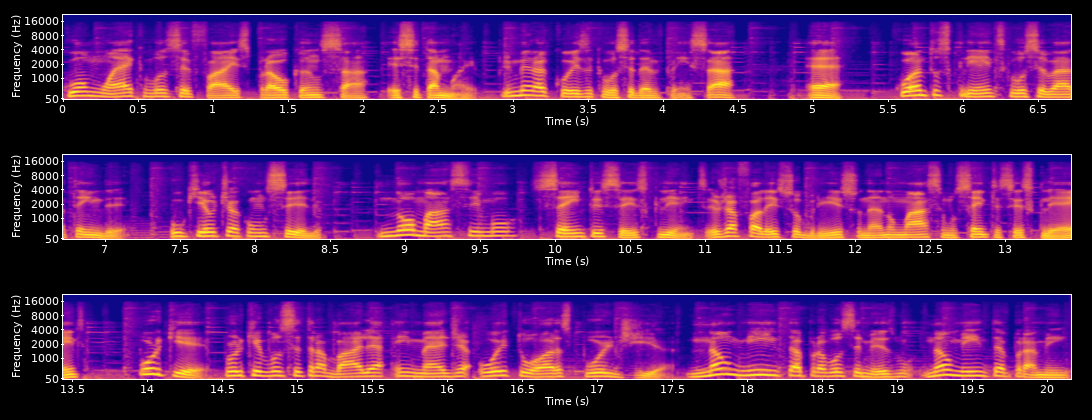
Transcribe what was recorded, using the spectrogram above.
como é que você faz para alcançar esse tamanho? Primeira coisa que você deve pensar é quantos clientes que você vai atender. O que eu te aconselho? No máximo 106 clientes. Eu já falei sobre isso, né? No máximo 106 clientes. Por quê? Porque você trabalha em média 8 horas por dia. Não minta para você mesmo, não minta para mim,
